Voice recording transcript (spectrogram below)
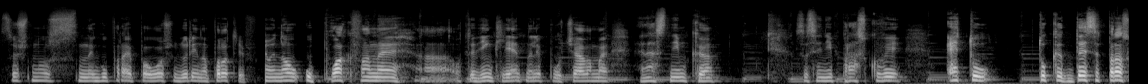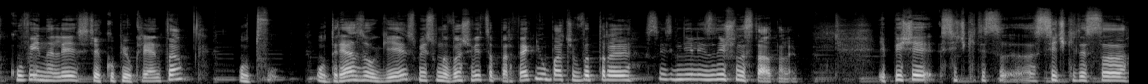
всъщност не го прави по-лошо, дори напротив. Има едно оплакване а, от един клиент, нали, получаваме една снимка с едни праскови. Ето, тук 10 праскови, нали, си е купил клиента, от, отрязал ги е, смисъл на външен вид са перфектни, обаче вътре са изгнили и за нищо не стават, нали. И пише, всичките са, всичките са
